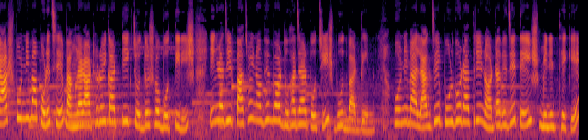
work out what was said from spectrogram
রাস পূর্ণিমা পড়েছে বাংলার আঠারোই কার্তিক, চোদ্দোশো বত্রিশ, ইংরাজির পাঁচই নভেম্বর দু হাজার পঁচিশ, বুধবার দিন। পূর্ণিমা লাগছে পূর্ব রাত্রি নটা বেজে তেইশ মিনিট থেকে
